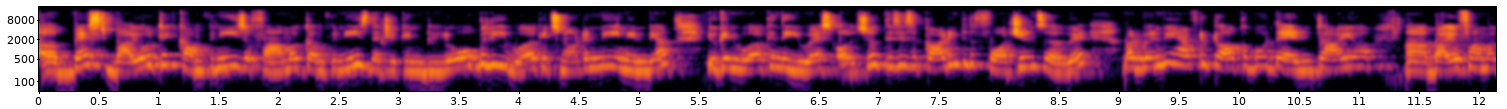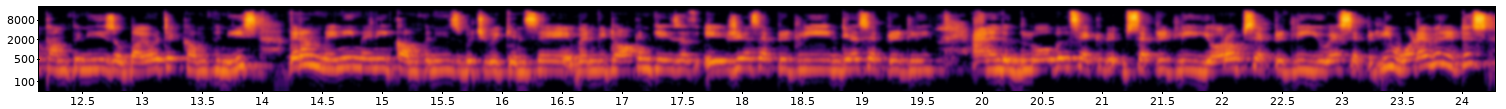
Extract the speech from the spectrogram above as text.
uh, best biotech companies or pharma companies that you can globally work. It's not only in India, you can work in the US also. This is according to the Fortune survey. But when we have to talk about the entire uh, biopharma companies or biotech companies, there are many, many companies which we can say when we talk in case of Asia separately, India separately, and in the global separately, Europe separately, US separately, whatever it is.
